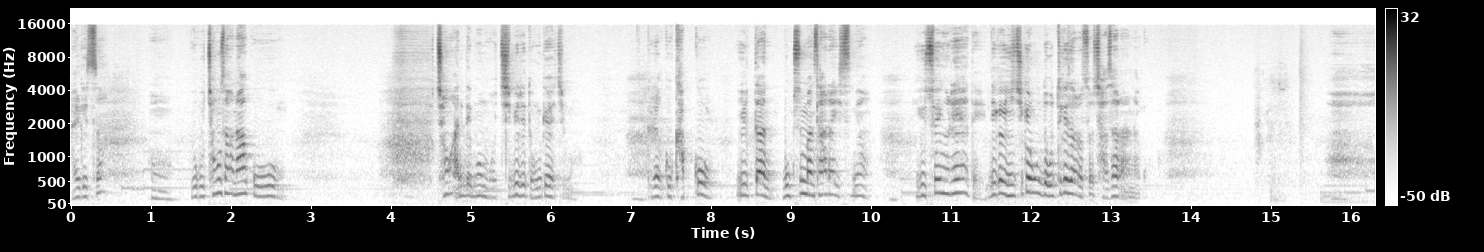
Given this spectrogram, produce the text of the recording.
알겠어? 어. 요거 청산하고 청 안 되면 뭐 집이라도 옮겨야지 뭐. 그래갖고 갚고 일단 목숨만 살아 있으면 이거 수행을 해야 돼. 네가 이 지경도 어떻게 살았어? 자살 안 하고. 아,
